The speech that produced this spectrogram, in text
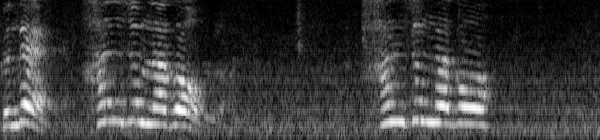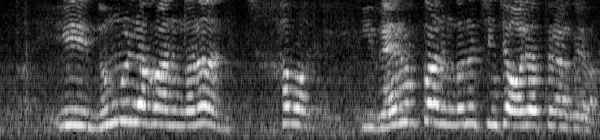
근데 한숨 나고, 한숨 나고, 이 눈물 나고 하는 거는 참, 이 외롭고 하는 거는 진짜 어렵더라고요.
